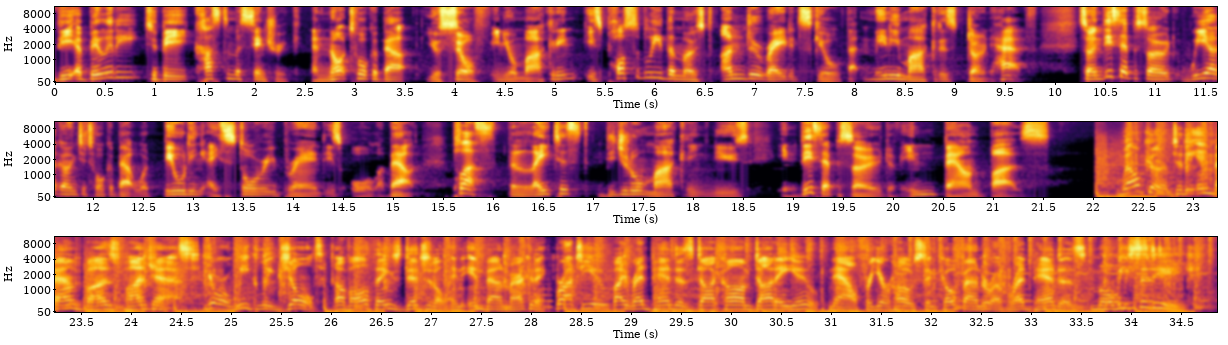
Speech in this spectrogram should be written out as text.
The ability to be customer centric and not talk about yourself in your marketing is possibly the most underrated skill that many marketers don't have. So, in this episode, we are going to talk about what building a story brand is all about, plus the latest digital marketing news in this episode of Inbound Buzz. Welcome to the Inbound Buzz Podcast, your weekly jolt of all things digital and inbound marketing. Brought to you by redpandas.com.au. Now, for your host and co founder of Red Pandas, Moby Siddique.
